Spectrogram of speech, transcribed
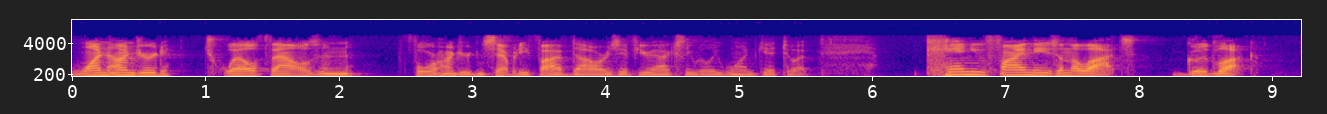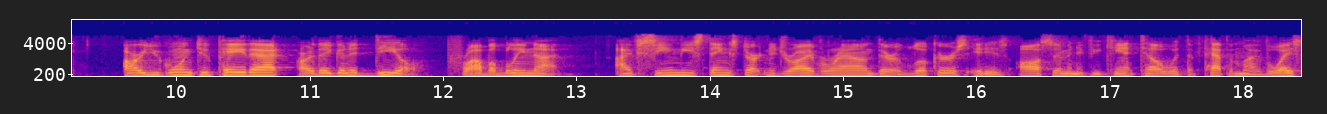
$112,475 if you actually really want to get to it. Can you find these on the lots? Good luck. Are you going to pay that? Are they going to deal? Probably not. I've seen these things starting to drive around. They're lookers. It is awesome. And if you can't tell with the pep in my voice,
